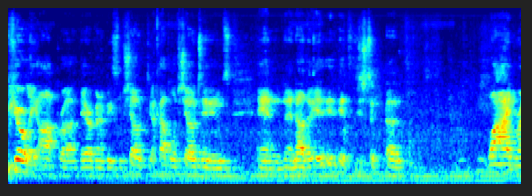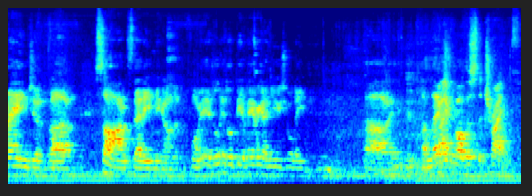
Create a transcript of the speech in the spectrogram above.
purely opera. There are going to be some show, a couple of show tunes, and another. It, it, it's just a, a wide range of uh, songs that evening on the performance. It'll, it'll be a very unusual evening. Uh, a I call this the triumph.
